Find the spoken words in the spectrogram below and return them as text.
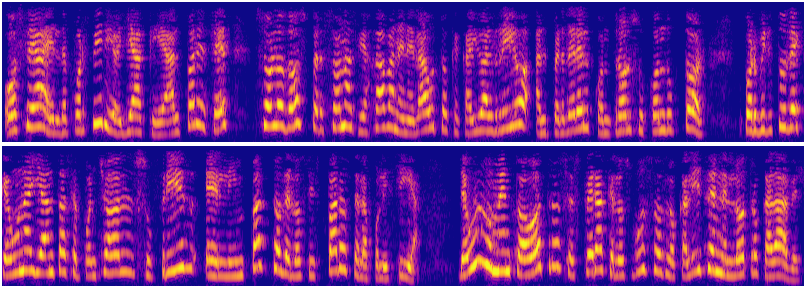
o sea, el de Porfirio, ya que, al parecer, solo dos personas viajaban en el auto que cayó al río al perder el control su conductor, por virtud de que una llanta se ponchó al sufrir el impacto de los disparos de la policía. De un momento a otro se espera que los buzos localicen el otro cadáver.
